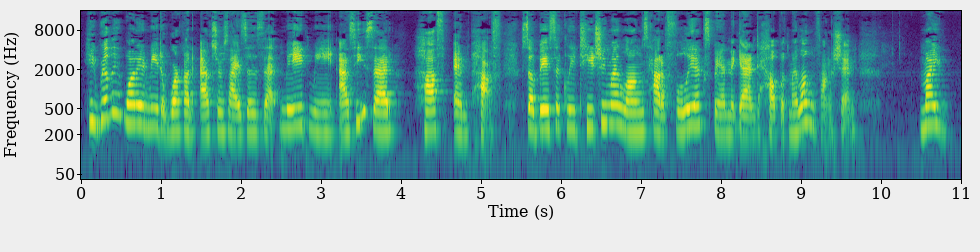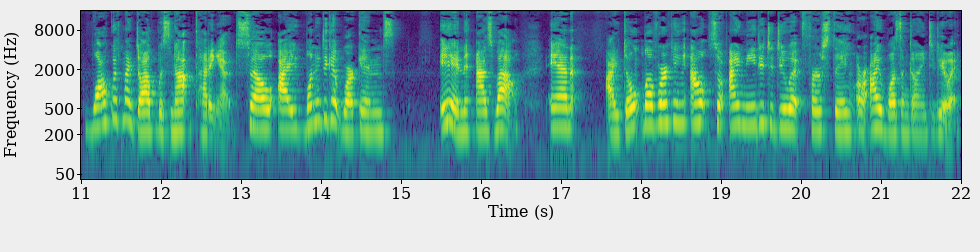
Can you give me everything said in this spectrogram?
He really wanted me to work on exercises that made me, as he said, huff and puff. So basically, teaching my lungs how to fully expand again to help with my lung function. my walk with my dog was not cutting it. So I wanted to get work ins in as well. And I don't love working out, so I needed to do it first thing or I wasn't going to do it.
